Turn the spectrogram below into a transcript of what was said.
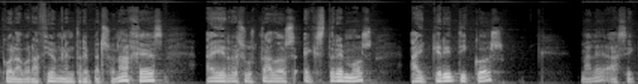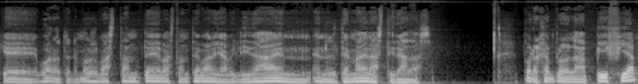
colaboración entre personajes, hay resultados extremos, hay críticos, ¿vale? Así que, bueno, tenemos bastante, bastante variabilidad en, el tema de las tiradas. Por ejemplo, la pifia.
